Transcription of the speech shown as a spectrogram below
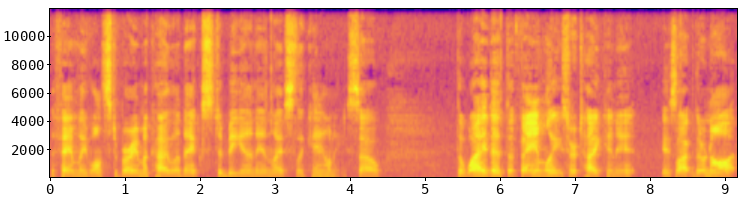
the family wants to bury Michaela next to Ben in Leslie County. So the way that the families are taking it is like they're not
